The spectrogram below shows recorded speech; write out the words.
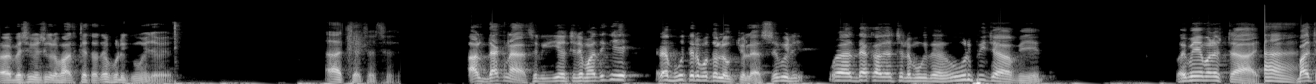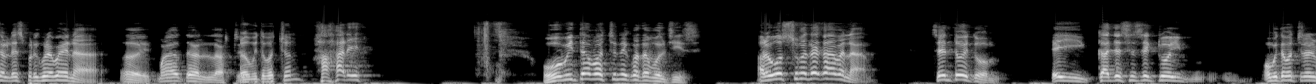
আর বেশি বেশি করে ভাত খেতে হবে ভুঁড়ি কমে যাবে। আচ্ছা আচ্ছা আচ্ছা। আর দেখ না সেটা কি হচ্ছে রে মাঝে কি এটা ভূতের মতো লোক চলে আসছে বুঝলি? ওরা দেখা যাচ্ছে না মুখ উর্ফি যাবেদ ওই মেয়ে মানুষটা হ্যাঁ। বালচাল ড্রেস পরে ঘুরে বেড়ায় না? ওই মানে লাস্টে অমিতাভ বচ্চন? অমিতাভ বচ্চনের কথা বলছিস? আর ওর সঙ্গে দেখা হবে না। সে তো ওই তো এই কাজের শেষে একটু ওই অমিতাভ বচ্চনের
